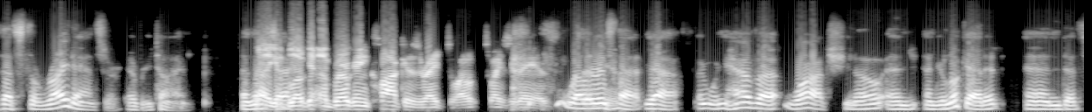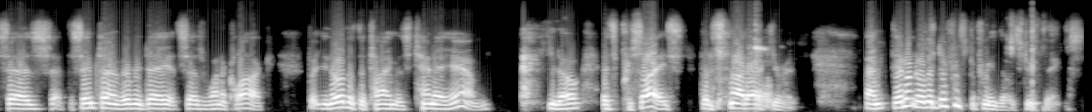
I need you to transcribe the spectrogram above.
that's the right answer every time. And that's like a, broken, a broken clock is right twice a day. Is, well, there is that, yeah. When you have a watch, you know, and, and you look at it and it says at the same time of every day, it says one o'clock, but you know that the time is 10 a.m., you know, it's precise, but it's not accurate. And they don't know the difference between those two things.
